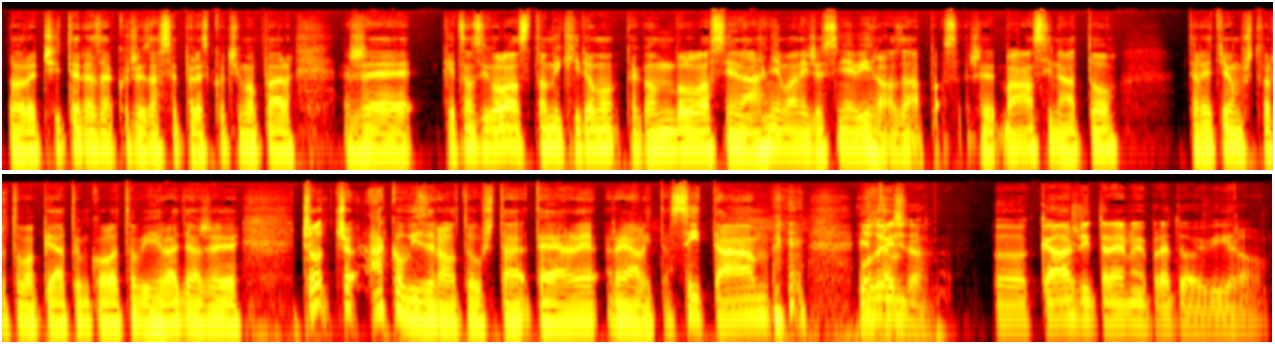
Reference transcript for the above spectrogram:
do reči teraz, akože zase preskočím o pár, že keď som si volal s Tommy Kidom, tak on bol vlastne nahnevaný, že si nevyhral zápas. Že mal si na to, treťom, štvrtom a piatom kole to vyhrať a že čo, čo, ako vyzeralo to už tá, tá realita? Si tam? Pozri tam... sa, e, každý trénuje preto, aby vyhral.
